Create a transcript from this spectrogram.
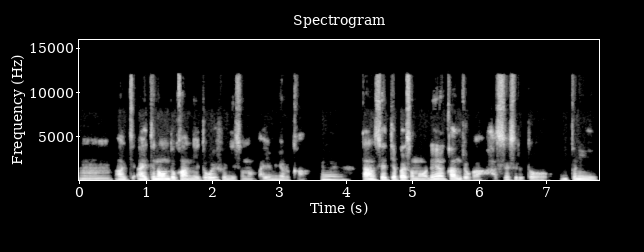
うん。相手、相手の温度感にどういうふうにその歩み寄るか。うん。男性ってやっぱりその恋愛感情が発生すると、本当に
